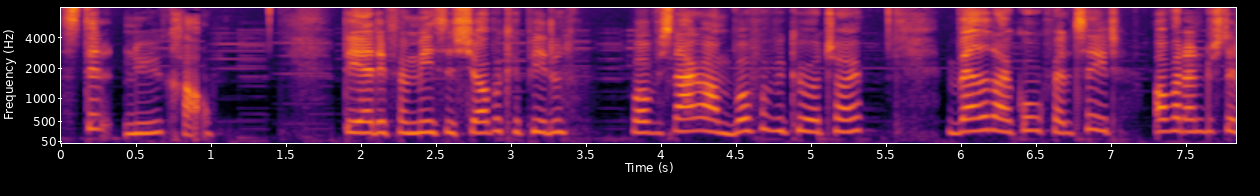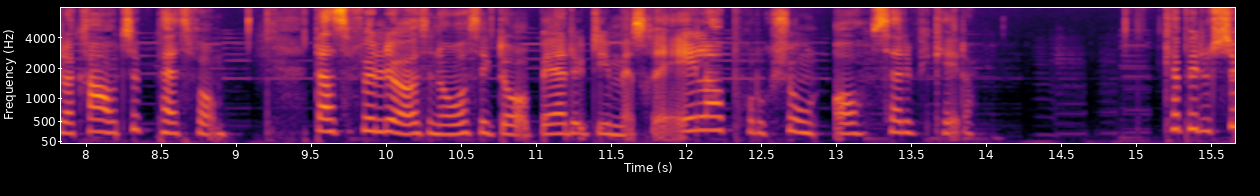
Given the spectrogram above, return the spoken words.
Stil nye krav. Det er det famøse shoppekapitel, hvor vi snakker om, hvorfor vi køber tøj, hvad der er god kvalitet, og hvordan du stiller krav til pasform. Der er selvfølgelig også en oversigt over bæredygtige materialer, produktion og certifikater. Kapitel 7.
